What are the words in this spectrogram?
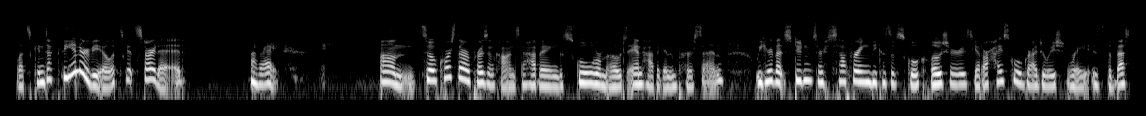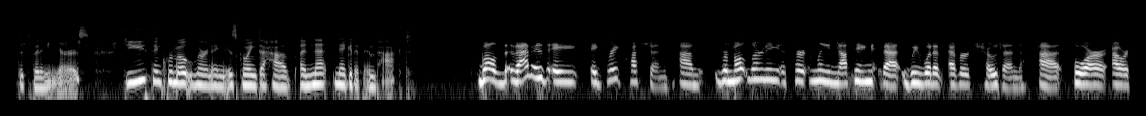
let's conduct the interview. Let's get started. All right. Um, so of course there are pros and cons to having school remote and having it in person. We hear that students are suffering because of school closures, yet our high school graduation rate is the best it's been in years. Do you think remote learning is going to have a net negative impact? Well, th- that is a, a great question. Um, remote learning is certainly nothing that we would have ever chosen uh, for our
